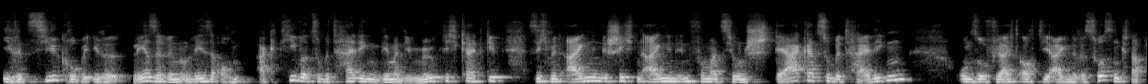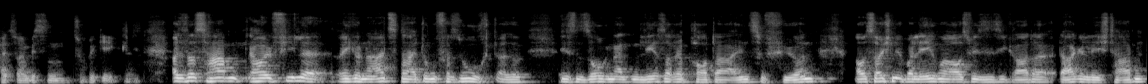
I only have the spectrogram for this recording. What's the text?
ihre Zielgruppe, ihre Leserinnen und Leser auch aktiver zu beteiligen, indem man die Möglichkeit gibt, sich mit eigenen Geschichten, eigenen Informationen stärker zu beteiligen? Und so vielleicht auch die eigene Ressourcenknappheit so ein bisschen zu begegnen. Also das haben viele Regionalzeitungen versucht, also diesen sogenannten Leserreporter einzuführen, aus solchen Überlegungen heraus, wie Sie sie gerade dargelegt haben.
